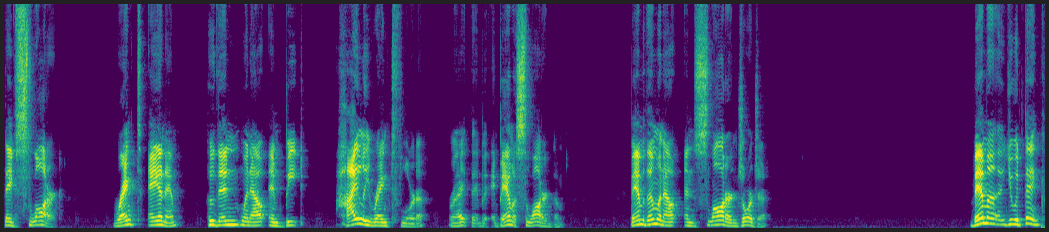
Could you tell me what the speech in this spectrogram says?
they've slaughtered ranked A&M, who then went out and beat highly ranked Florida, right? They, Bama slaughtered them. Bama then went out and slaughtered Georgia. Bama, you would think,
